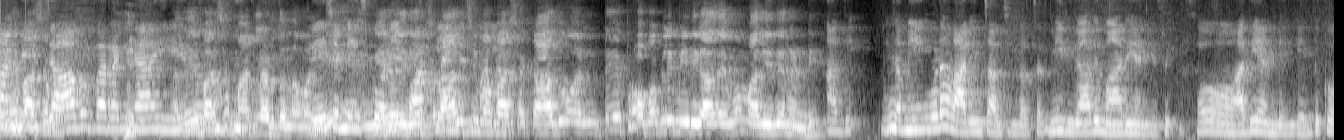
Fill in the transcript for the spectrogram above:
జాబ్ పరంగా అదే భాష మాట్లాడుతున్నామండి. రాయలసీమ భాష కాదు అంటే ప్రాబబ్లీ మీది కాదేమో మాది ఇదేనండి. అది. ఇంకా మేము కూడా వాదించాల్సింది వస్తుంది మీది కాదు మాది అనేసి. సో అది అండి. ఇంకెందుకో?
